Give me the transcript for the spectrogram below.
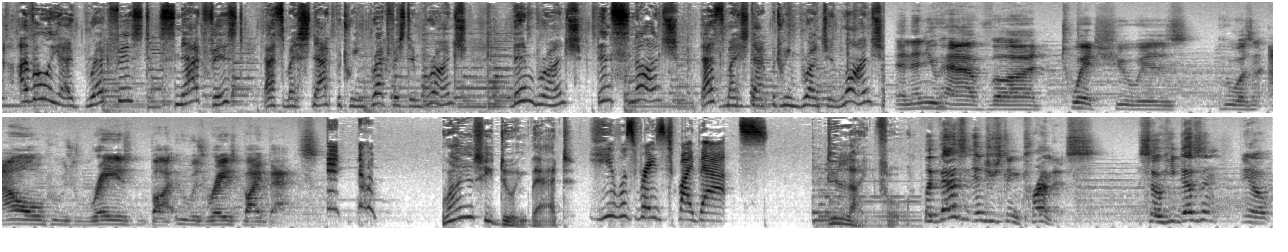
I've only had breakfast, snack fist, that's my snack between breakfast and brunch, then brunch, then snunch, that's my snack between brunch and lunch. And then you have uh, Twitch, who is who was an owl who's raised by who was raised by bats. Why is he doing that? He was raised by bats. Delightful. Like that's an interesting premise. So he doesn't, you know,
